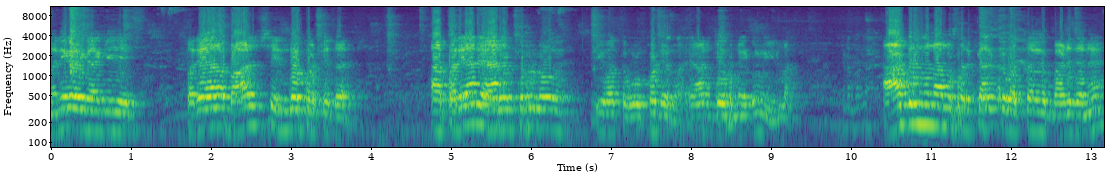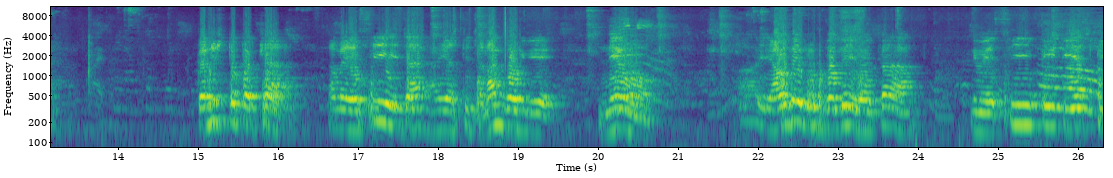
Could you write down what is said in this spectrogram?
ಮನೆಗಳಿಗಾಗಿ ಪರಿಹಾರ ಬಹಳಷ್ಟು ಹಿಂದೆ ಕೊಟ್ಟಿದ್ದಾರೆ. ಆ ಪರಿಹಾರ ಯಾರ ಹತ್ರನೂ ಇವತ್ತು ಉಳ್ಕೊಂಡಿಲ್ಲ. ಯಾರ ಜೋಬನೆಗೂ ಇಲ್ಲ. ಆದ್ರಿಂದ ನಾನು ಸರ್ಕಾರಕ್ಕೆ ಒತ್ತಾಯ ಮಾಡಿದ್ದೇನೆ. ಕನಿಷ್ಠ ಪಕ್ಷ ನಮ್ಮ ಎಸ್ ಸಿ ಎಸ್ ಟಿ ಜನಾಂಗದವ್ರಿಗೆ ನೀವು ಯಾವುದೇ ರೂಪದಲ್ಲಿ ಇವತ್ತ ನೀವು S C, P, T, S P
